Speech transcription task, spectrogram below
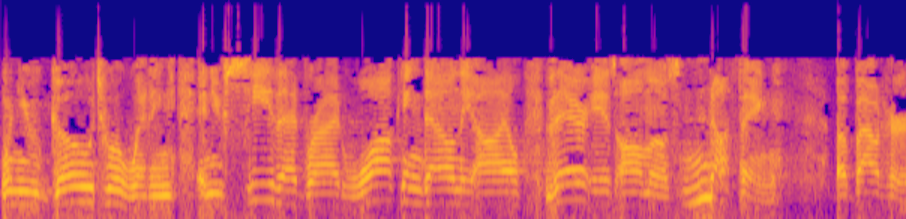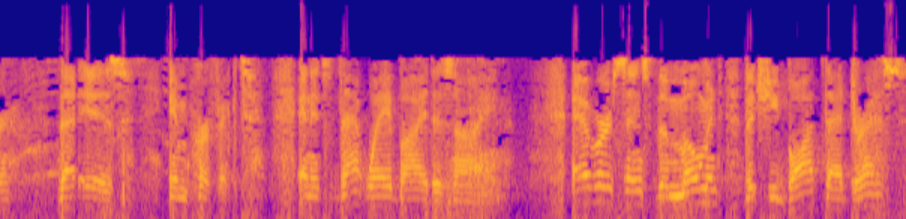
when you go to a wedding and you see that bride walking down the aisle, there is almost nothing about her that is imperfect. And it's that way by design. Ever since the moment that she bought that dress,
